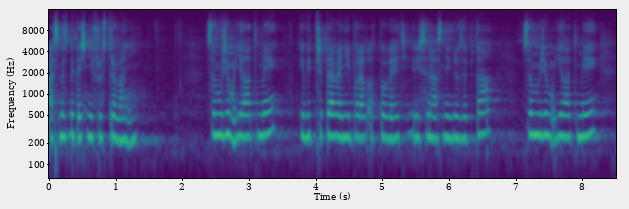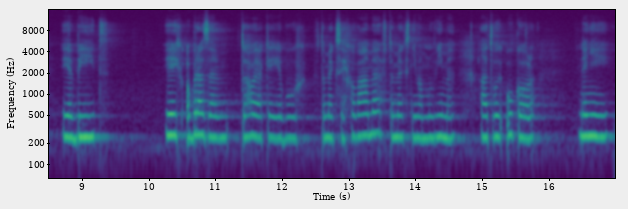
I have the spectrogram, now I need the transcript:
a jsme zbytečně frustrovaní. Co můžeme udělat my, je být připravení podat odpověď, když se nás někdo zeptá. Co můžeme udělat my, je být jejich obrazem toho, jaký je Bůh, v tom, jak se chováme, v tom, jak s nima mluvíme. Ale tvůj úkol není,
